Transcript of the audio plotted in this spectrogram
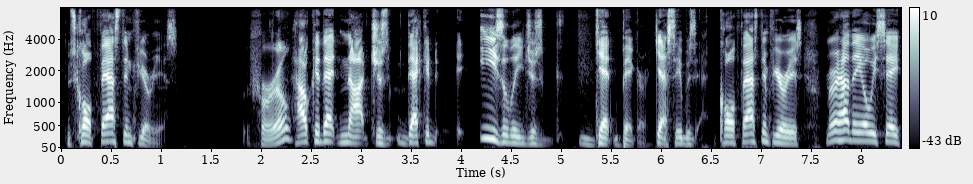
It was called Fast and Furious. For real, How could that not just that could easily just get bigger? Yes, it was called Fast and Furious. Remember how they always say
